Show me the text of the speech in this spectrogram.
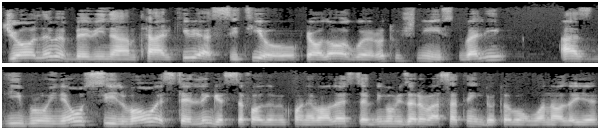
جالبه ببینم ترکیبی از سیتی و که حالا آگوئرو توش نیست. ولی از دیبروینه و سیلوا و استرلینگ استفاده می‌کنه و حالا استرلینگ رو می‌ذاره وسط این دوتا به عنوان حالا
